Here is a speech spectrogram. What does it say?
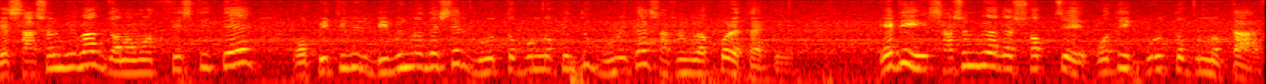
যে শাসন বিভাগ জনমত সৃষ্টিতে ও পৃথিবীর বিভিন্ন দেশের গুরুত্বপূর্ণ কিন্তু ভূমিকা শাসন বিভাগ করে থাকে। এটি শাসন বিভাগের সবচেয়ে অধিক গুরুত্বপূর্ণ কাজ।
